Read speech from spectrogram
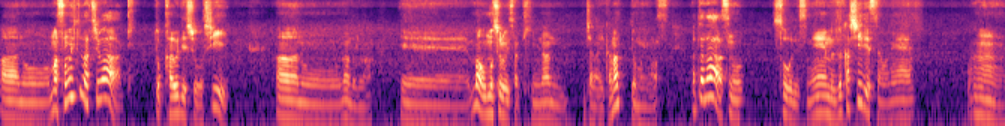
あの、まあ、その人たちはきっと買うでしょうしあのなんだろうな、えー、まあ面白い作品なんじゃないかなって思います。ただそのそうですね難しいですよね。うん。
